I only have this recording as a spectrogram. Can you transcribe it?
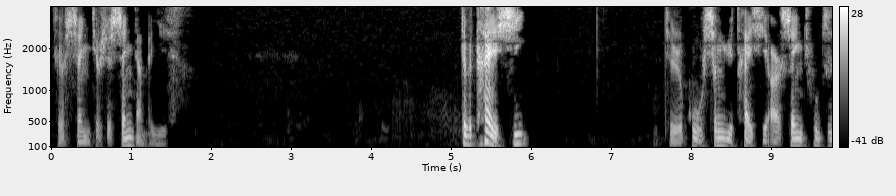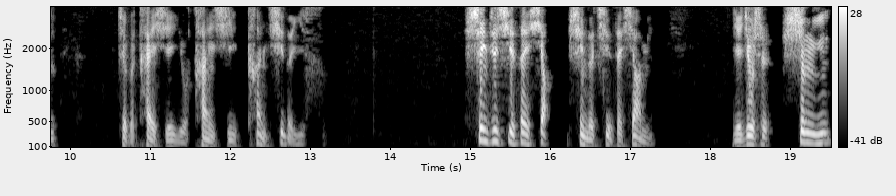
这个生就是伸展的意思。这个太息，就是故生育太息而生出之。这个“叹息”有叹息、叹气的意思，生之气在下，肾的气在下面，也就是声音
